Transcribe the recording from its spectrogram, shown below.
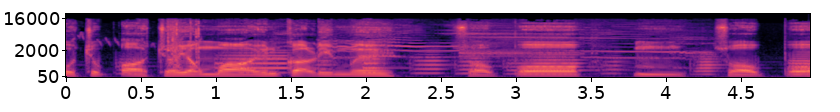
Ucup aja yang main Kak Lime. Sopo, hmm, sopo.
